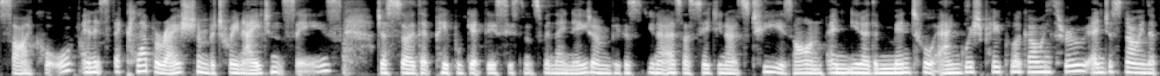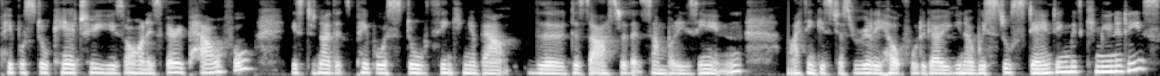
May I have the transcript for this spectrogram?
cycle. And it's the collaboration between agencies just so that people get the assistance when they need them. Because, you know, as I said, you know, it's two years on and, you know, the mental anguish people are going through and just knowing that people still care two years on is very powerful, is to know that people are still thinking about the disaster that somebody's in I think is just really helpful to go, you know, we're still standing with communities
